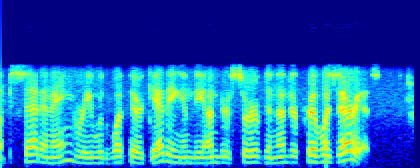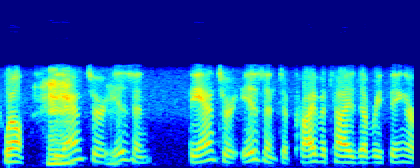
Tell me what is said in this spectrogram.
upset and angry with what they're getting in the underserved and underprivileged areas. Well, Hmm. the answer isn't the answer isn't to privatize everything or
